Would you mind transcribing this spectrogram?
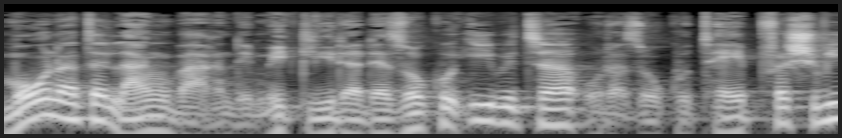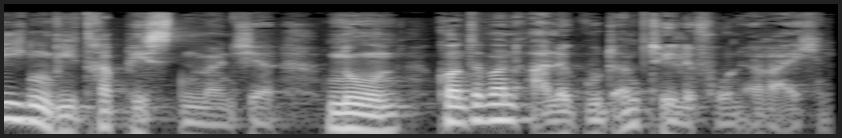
Monatelang waren die Mitglieder der Soko Ibiza oder Soko Tape verschwiegen wie Trappistenmönche. Nun konnte man alle gut am Telefon erreichen.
